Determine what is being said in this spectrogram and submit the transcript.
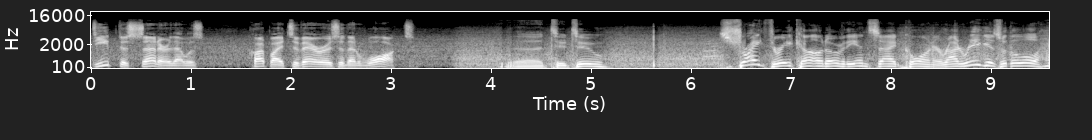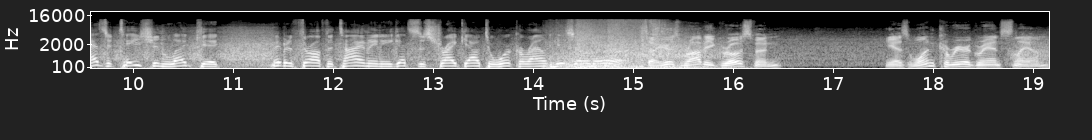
deep to center. That was caught by Taveras and then walked. Uh, the 2 2. Strike three called over the inside corner. Rodriguez with a little hesitation leg kick. Maybe to throw off the timing. He gets the strike out to work around his own error. So here's Robbie Grossman. He has one career grand slam.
